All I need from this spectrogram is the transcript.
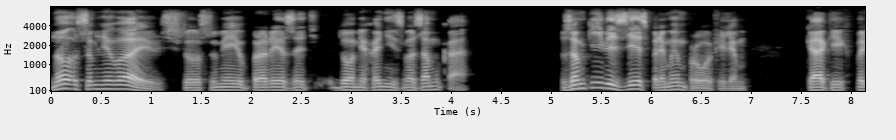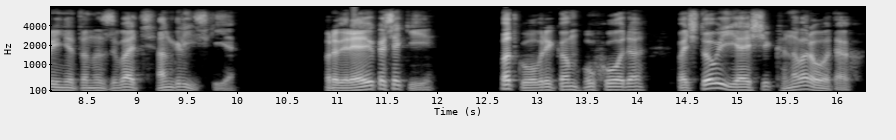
но сомневаюсь, что сумею прорезать до механизма замка. Замки везде с прямым профилем, как их принято называть английские. Проверяю косяки. Под ковриком ухода почтовый ящик на воротах.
